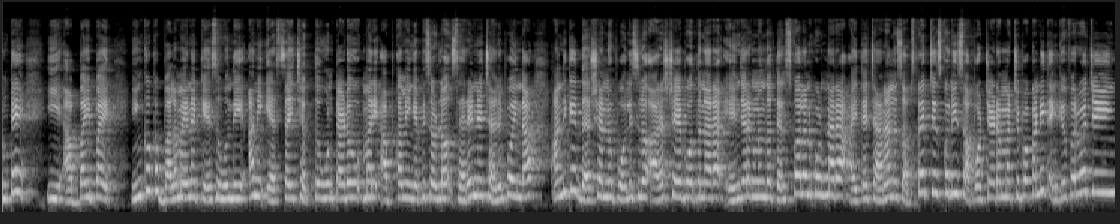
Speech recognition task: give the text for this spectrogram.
ఉంటే ఈ అబ్బాయిపై ఇంకొక బలమైన కేసు ఉంది అని ఎస్ఐ చెప్తూ ఉంటాడు. మరి అప్కమింగ్ ఎపిసోడ్లో శరణ్య చనిపోయిందా? అందుకే దర్శన్ను పోలీసులు అరెస్ట్ చేయబోతున్నారా? ఏం జరగనుందో తెలుసుకోవాలనుకుంటున్నారా? అయితే ఛానల్ను సబ్స్క్రైబ్ చేసుకొని సపోర్ట్ చేయడం మర్చిపోకండి. Thank you for watching.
